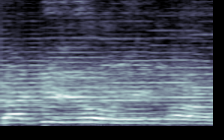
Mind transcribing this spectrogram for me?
ডাকিও নির্বাণ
